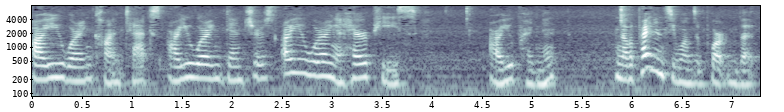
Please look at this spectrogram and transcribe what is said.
Are you wearing contacts? Are you wearing dentures? Are you wearing a hairpiece? Are you pregnant? Now, the pregnancy one's important, but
